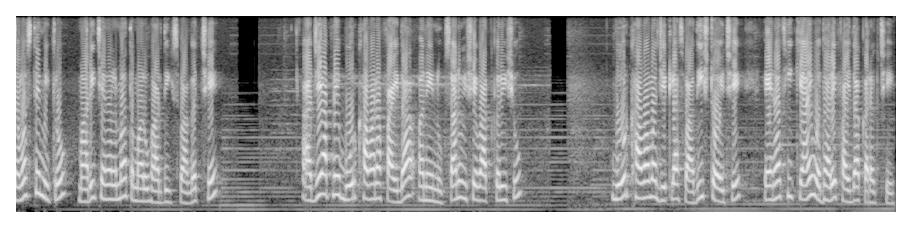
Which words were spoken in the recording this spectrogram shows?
નમસ્તે મિત્રો, મારી ચેનલમાં તમારું હાર્દિક સ્વાગત છે. આજે આપણે બોર ખાવાના ફાયદા અને નુકસાન વિશે વાત કરીશું. બોર ખાવામાં જેટલા સ્વાદિષ્ટ હોય છે, એનાથી ક્યાંય વધારે ફાયદાકારક છે.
